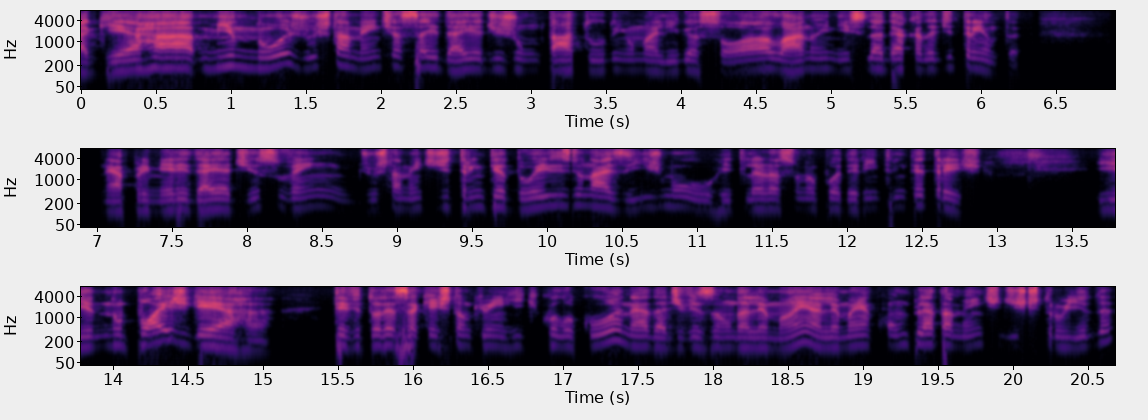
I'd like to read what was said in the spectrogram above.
a, guerra minou justamente essa ideia de juntar tudo em uma liga só lá no início da década de 30. Né, a primeira ideia disso vem justamente de 32 e o nazismo, o Hitler assumiu o poder em 33. E no pós-guerra teve toda essa questão que o Henrique colocou, né, da divisão da Alemanha, a Alemanha completamente destruída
